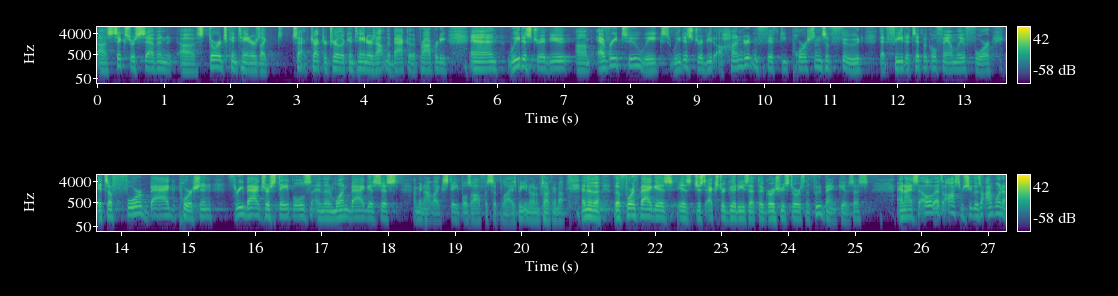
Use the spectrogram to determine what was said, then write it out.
uh, six or seven uh, storage containers, like tractor trailer containers, out in the back of the property. And we distribute um, every two weeks. We distribute 150 portions of food that feed a typical family of four. It's a four-bag portion. Three bags are staples, and then one bag is just I mean, not like Staples office supplies, but you know what I'm talking about. And then the, the fourth bag is, is just extra goodies that the grocery stores and the food bank gives us. And I said, Oh, that's awesome. She goes, I want to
